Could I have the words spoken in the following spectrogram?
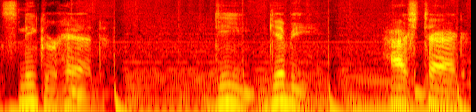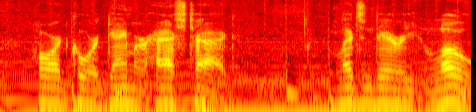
Sneakerhead. D. Gibby. Hashtag Hardcore Gamer. Hashtag Legendary Low.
